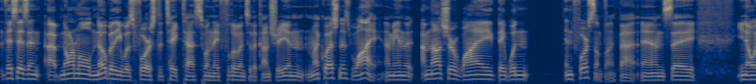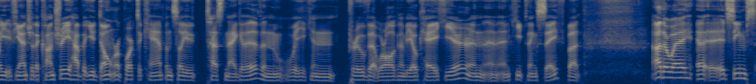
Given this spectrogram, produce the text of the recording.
this isn't abnormal. Nobody was forced to take tests when they flew into the country. And my question is why? I mean, I'm not sure why they wouldn't enforce something like that and say, you know, if you enter the country, how about you don't report to camp until you test negative and we can prove that we're all going to be okay here and, and, and keep things safe. But either way, uh, it seems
